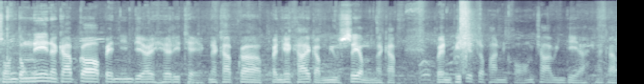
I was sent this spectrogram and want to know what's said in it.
ส่วนตรงนี้นะครับก็เป็นอินเดียเฮริเทจนะครับก็เป็นคล้ายๆกับมิวเซียมนะครับ เป็นพิพิธภัณฑ์ของชาวอินเดียนะครับ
